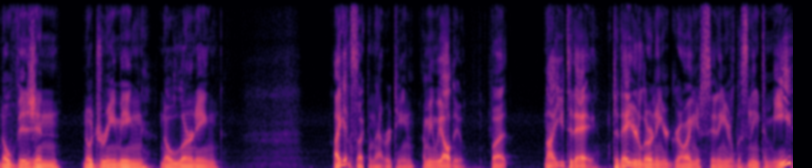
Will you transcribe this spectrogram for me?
no vision, no dreaming, no learning. I get stuck in that routine. I mean, we all do, but not you today. Today, you're learning, you're growing, you're sitting, you're listening to me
